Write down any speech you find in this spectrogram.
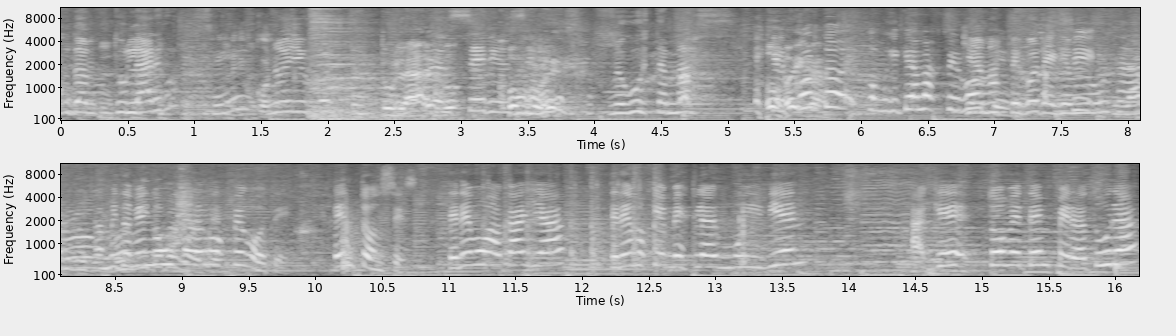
¿Tú, tam- tú largo? Sí. No, yo corto. ¿Tú largo? En serio, en ¿Cómo serio. Me gusta más. Es que el Oiga. corto es como que queda más pegote. Queda más pegote, que Sí, me gusta el arroz A mí también me gusta el arroz pegote. Entonces, tenemos acá ya, tenemos que mezclar muy bien a que tome temperatura.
